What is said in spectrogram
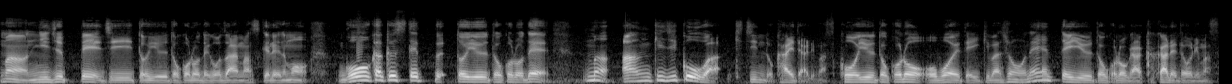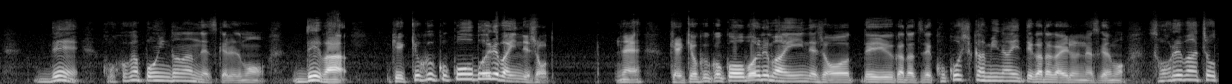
まあ、20ページというところでございますけれども、合格ステップというところで、まあ、暗記事項はきちんと書いてあります。こういうところを覚えていきましょうねっていうところが書かれております。で、ここがポイントなんですけれども、では、結局ここを覚えればいいんでしょうと。ね、結局ここを覚えればいいんでしょうっていう形で、ここしか見ないって方がいるんですけども、それはちょっ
